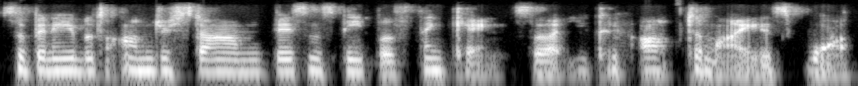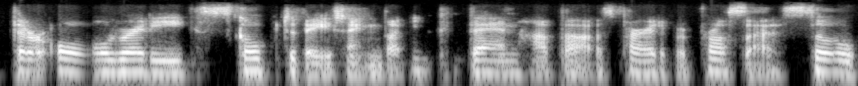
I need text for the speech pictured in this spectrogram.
So being able to understand business people's thinking so that you can optimize what they're already scope debating, that you can then have that as part of a process. So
